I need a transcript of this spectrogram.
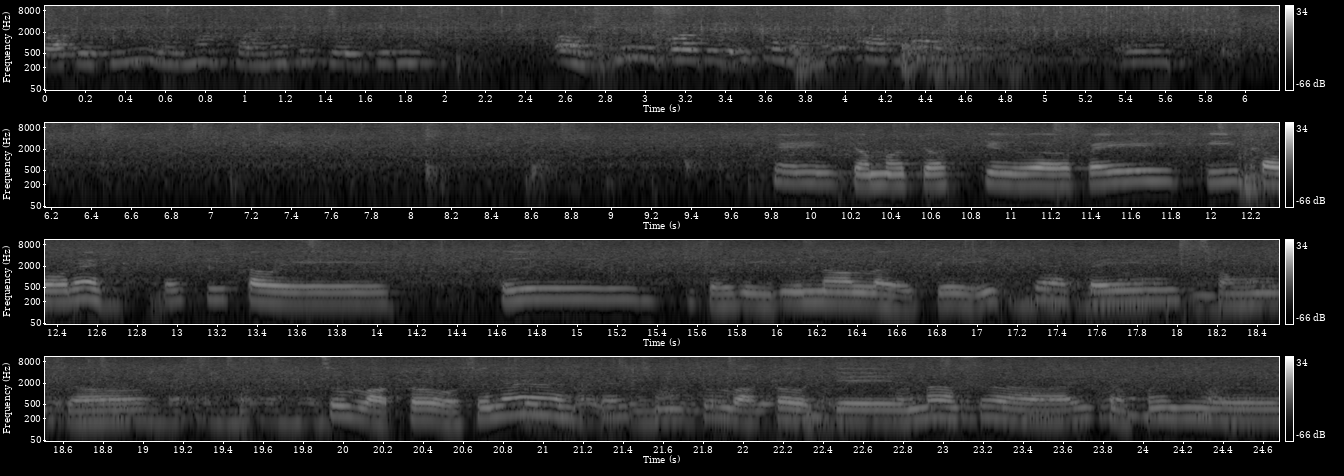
có cái gì mà phải nó cái cái cái ờ cái này coi cái cái mà nó không không cái cho nó cho chưa cái ký tàu này, cái ký tàu cứ vậy thì đi nó lở chứ ít cái cái xong cho chú lọt tổ thế nè cái xong chú lọt tổ chứ nó sẽ ít chẳng phải như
